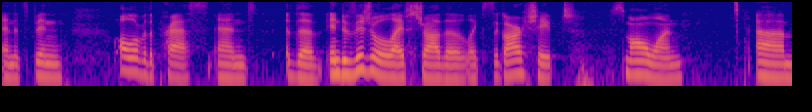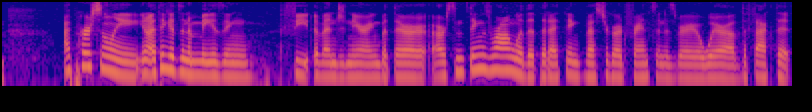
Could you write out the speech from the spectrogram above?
and it's been all over the press, and the individual Life Straw, the like cigar-shaped small one. Um, I personally, you know, I think it's an amazing feat of engineering, but there are some things wrong with it that I think Vestergaard Frantzen is very aware of. The fact that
